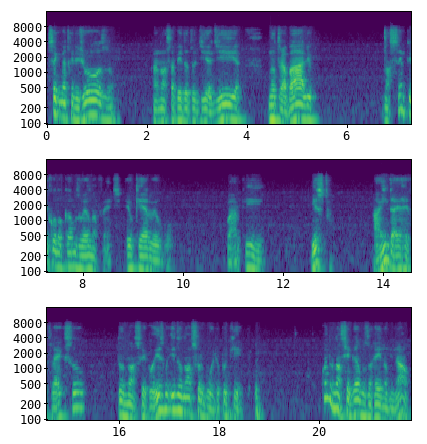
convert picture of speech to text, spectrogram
Segmento religioso, a nossa vida do dia a dia, no trabalho, nós sempre colocamos o eu na frente. Eu quero, eu vou. Claro que isto ainda é reflexo do nosso egoísmo e do nosso orgulho. Por quê? Quando nós chegamos no reino nominal,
